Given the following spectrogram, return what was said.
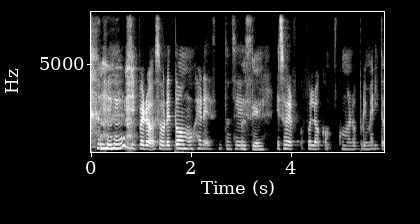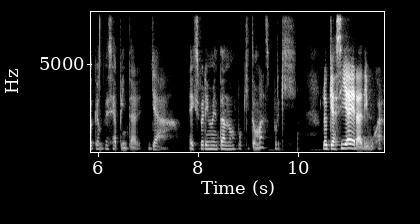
sí, pero sobre todo mujeres. Entonces, eso fue lo, como lo primerito que empecé a pintar, ya experimentando un poquito más, porque lo que hacía era dibujar,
